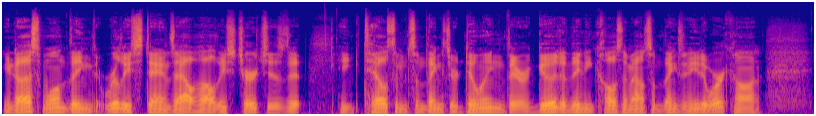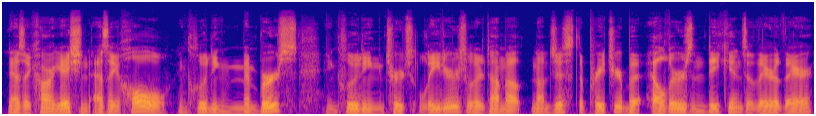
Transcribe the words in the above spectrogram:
You know, that's one thing that really stands out with all these churches that he tells them some things they're doing, they're good, and then he calls them out some things they need to work on. And as a congregation as a whole, including members, including church leaders, so they're talking about not just the preacher, but elders and deacons, if they're there,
